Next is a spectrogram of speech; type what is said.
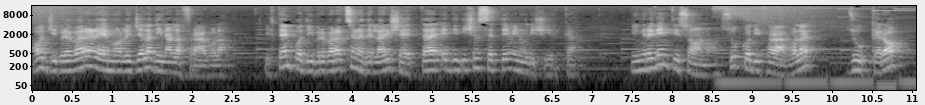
Oggi prepareremo le gelatine alla fragola. Il tempo di preparazione della ricetta è di 17 minuti circa. Gli ingredienti sono succo di fragole, zucchero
